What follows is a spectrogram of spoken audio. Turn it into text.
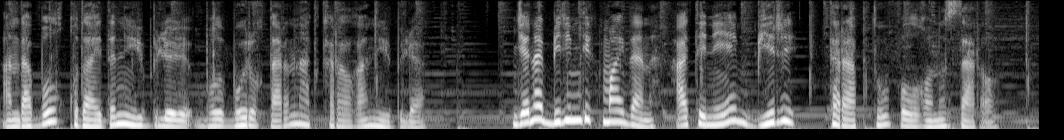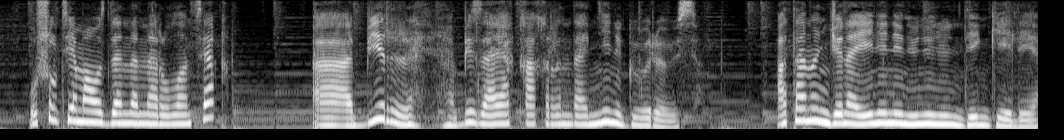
анда бул кудайдын үй бүлө буйруктарын аткара алган үй бүлө. Жана биримдик майдан ата эне бир тараптуу болгону зарыл ушул темабызды андан ары улантсак бир биз аяк акырында эмнени күбөрөбүз атанын жана эненин үнүнүн деңгээли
